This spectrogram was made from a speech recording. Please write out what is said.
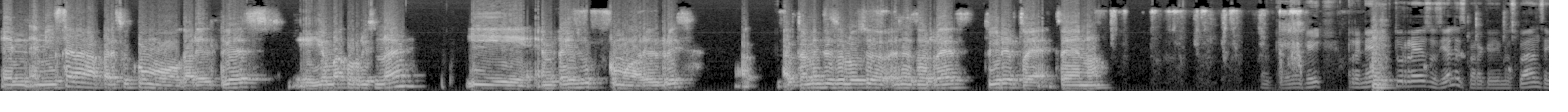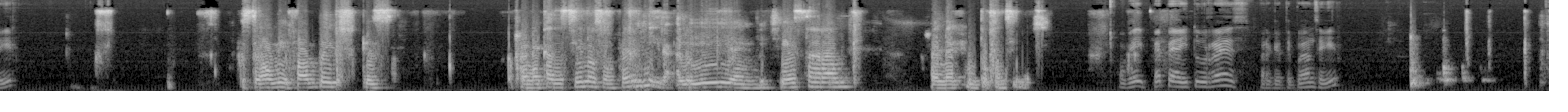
En, en Instagram aparezco como Gabriel3, eh, guion bajo Ruiz 9, y en Facebook como Gabriel Ruiz. Actualmente solo uso esas dos redes. Twitter todavía, todavía no. Ok, ok. René, tus redes sociales para que nos puedan seguir. Pues tengo mi fanpage que es René Cancinos en Facebook y en Instagram René.cancinos. Ok, Pepe, ahí tus redes para que te puedan seguir.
